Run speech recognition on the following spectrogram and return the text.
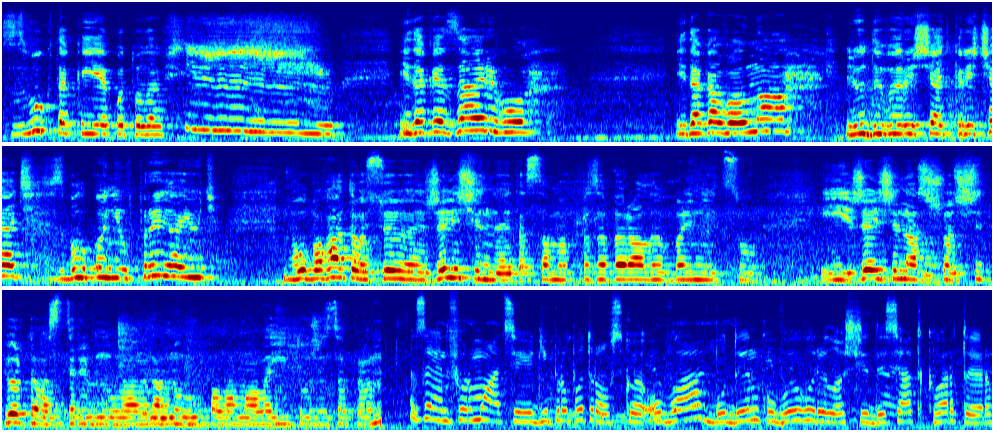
Звук такий, як ото. І таке зарево, і така волна. Люди верещать, кричать, з балконів пригають. Бо багато ось е, жінок та саме позабирали в больницю. І жінка, що з четвертого стрибнула, вона ногу поламала, її теж забрали. За інформацією Дніпропетровської ОВА, в будинку вигоріло 60 квартир.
